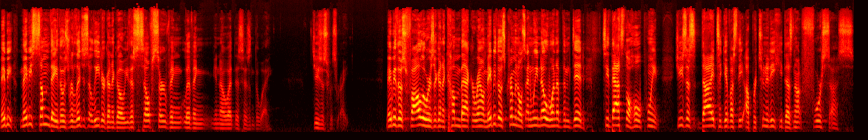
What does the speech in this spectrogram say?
Maybe, maybe someday those religious elite are going to go, this self serving living, you know what, this isn't the way. Jesus was right. Maybe those followers are going to come back around. Maybe those criminals, and we know one of them did. See, that's the whole point. Jesus died to give us the opportunity, He does not force us.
